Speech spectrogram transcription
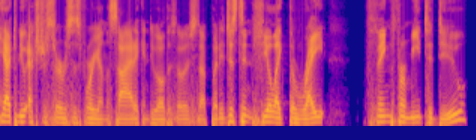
yeah, I can do extra services for you on the side. I can do all this other stuff, but it just didn't feel like the right thing for me to do.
